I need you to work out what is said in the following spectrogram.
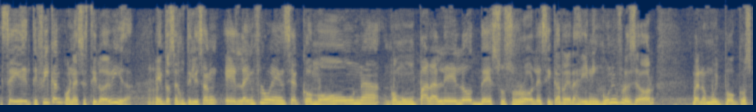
se identifican con ese estilo de vida. Mm. Entonces utilizan eh, la influencia como una como un paralelo de sus roles y carreras y ningún influenciador bueno, muy pocos,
